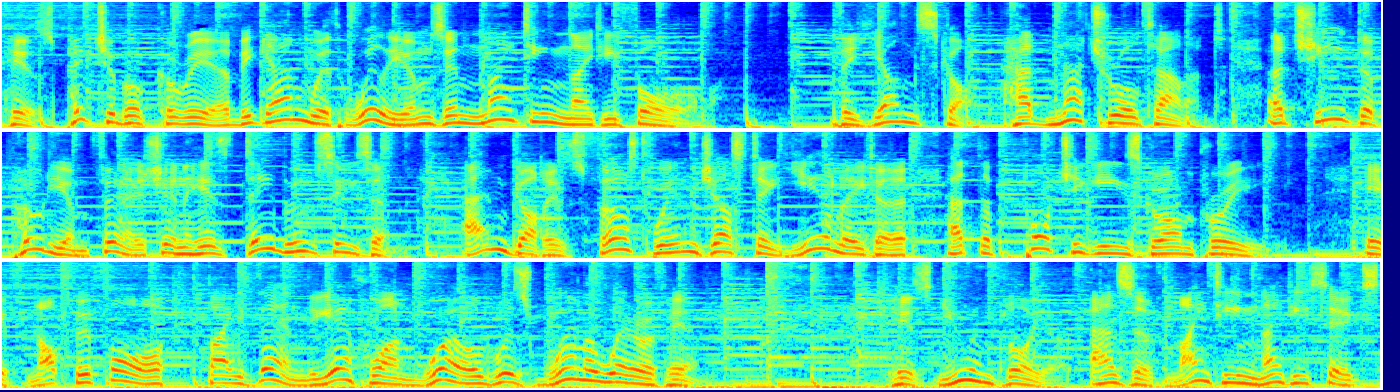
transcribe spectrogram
His picture book career began with Williams in 1994. The young Scot had natural talent, achieved a podium finish in his debut season, and got his first win just a year later at the Portuguese Grand Prix. If not before, by then the F1 world was well aware of him. His new employer, as of 1996,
